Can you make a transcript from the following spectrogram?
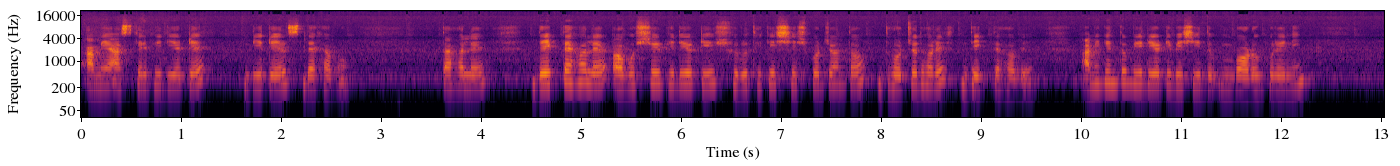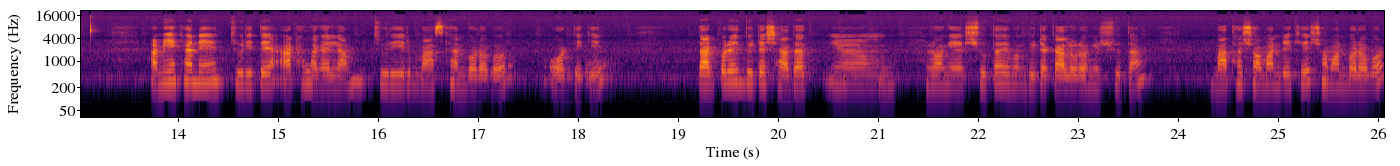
আমি আজকের ভিডিওতে ডিটেলস দেখাবো। তাহলে দেখতে হলে অবশ্যই ভিডিওটি শুরু থেকে শেষ পর্যন্ত ধৈর্য ধরে দেখতে হবে। আমি কিন্তু ভিডিওটি বেশি বড় করে নিই আমি এখানে চুরিতে আঠা লাগাইলাম চুরির মাঝখান বরাবর অর্ধেকে। তারপরে দুইটা সাদা রঙের সুতা এবং দুইটা কালো রঙের সুতা মাথা সমান রেখে সমান বরাবর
